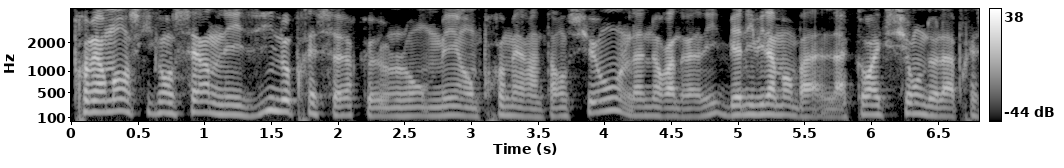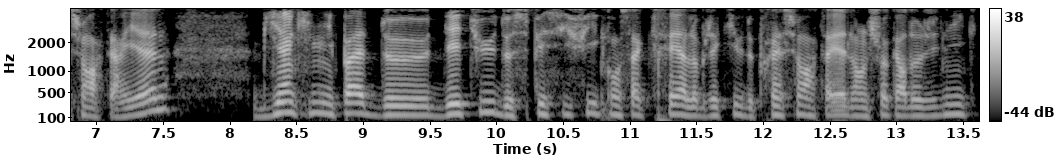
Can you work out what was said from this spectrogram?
Premièrement, en ce qui concerne les inoppresseurs que l'on met en première intention, la noradrénaline, bien évidemment bah, la correction de la pression artérielle, bien qu'il n'y ait pas d'études spécifiques consacrées à l'objectif de pression artérielle dans le choc cardiogénique,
